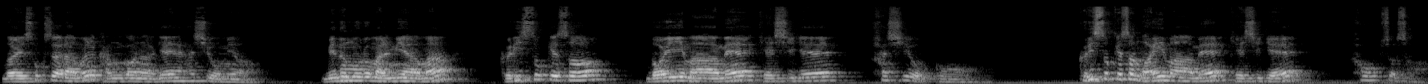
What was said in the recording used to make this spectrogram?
너의 속사람을 강건하게 하시오며 믿음으로 말미암아 그리스도께서 너희 마음에 계시게 하시옵고 그리스도께서 너희 마음에 계시게 하옵소서.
